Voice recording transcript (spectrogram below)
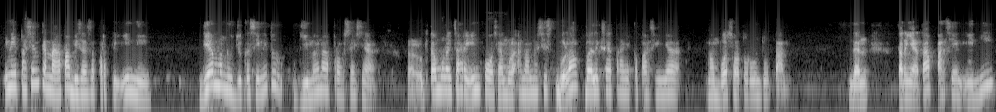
Ini pasien kenapa bisa seperti ini dia menuju ke sini tuh gimana prosesnya. Lalu kita mulai cari info, saya mulai analisis bolak-balik saya tanya ke pasiennya membuat suatu runtutan. Dan ternyata pasien ini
